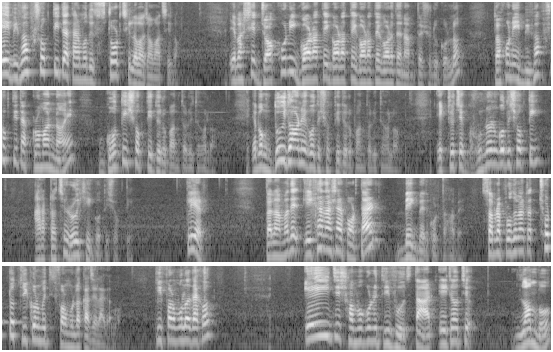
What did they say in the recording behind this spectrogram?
এই বিভব শক্তিটা তার মধ্যে স্টোর ছিল বা জমা ছিল। এবার সে যখনই গড়াতে গড়াতে গড়াতে গড়াতে নামতে শুরু করল, তখন এই বিভব শক্তিটা ক্রমান্বয়ে গতিশক্তিতে রূপান্তরিত হলো এবং দুই ধরনের গতিশক্তিতে রূপান্তরিত হলো। একটি হচ্ছে ঘূর্ণন গতিশক্তি আর একটা হচ্ছে রৈখিক গতিশক্তি। ক্লিয়ার তাহলে আমাদের এখানে আসার পর তার বেগ বের করতে হবে। সো আমরা প্রথমে একটা ছোট্ট ত্রিকোণমিতির ফর্মুলা কাজে লাগাবো। কি ফর্মুলা দেখো? এই যে সমকোণী ত্রিভুজ, তার এটা হচ্ছে লম্ব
